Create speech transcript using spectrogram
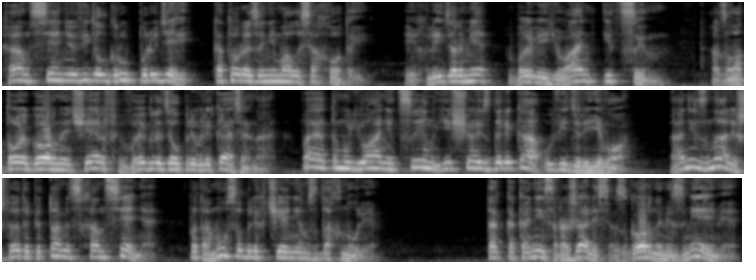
Хан Сень увидел группу людей, которая занималась охотой. Их лидерами были Юань и Цин. А золотой горный червь выглядел привлекательно, поэтому Юань и Цин еще издалека увидели его. Они знали, что это питомец Хан Сеня, потому с облегчением вздохнули. Так как они сражались с горными змеями,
